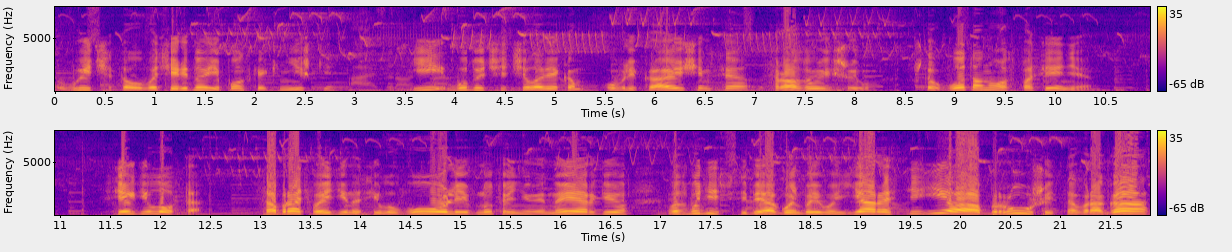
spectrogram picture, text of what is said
Вычитал в очередной японской книжке и, будучи человеком увлекающимся, сразу решил, что вот оно, спасение – всех делов-то. Собрать воедино силу воли, внутреннюю энергию, возбудить в себе огонь боевой ярости и обрушить на врага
